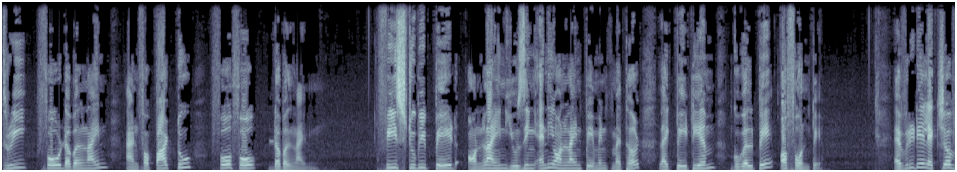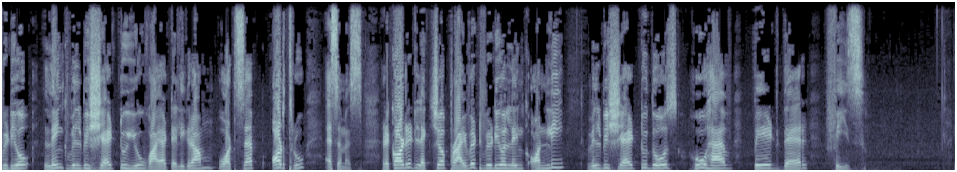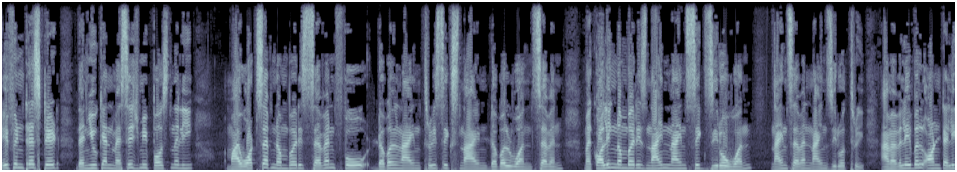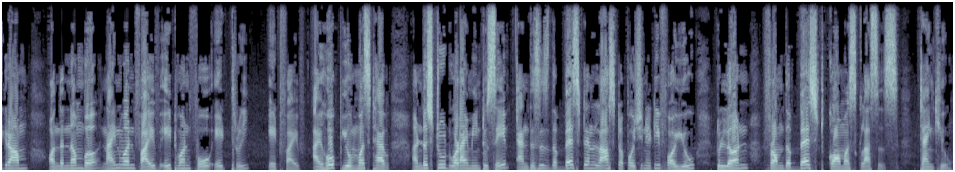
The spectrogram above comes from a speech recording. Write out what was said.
3499 and for part 2 4499 fees to be paid online using any online payment method like paytm google pay or PhonePe everyday lecture video link will be shared to you via telegram whatsapp or through SMS. Recorded lecture private video link only will be shared to those who have paid their fees. If interested, then you can message me personally. My WhatsApp number is 7499369117. My calling number is 99601 97903. I am available on Telegram on the number 915 814 85 i hope you must have understood what i mean to say and this is the best and last opportunity for you to learn from the best commerce classes. Thank you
